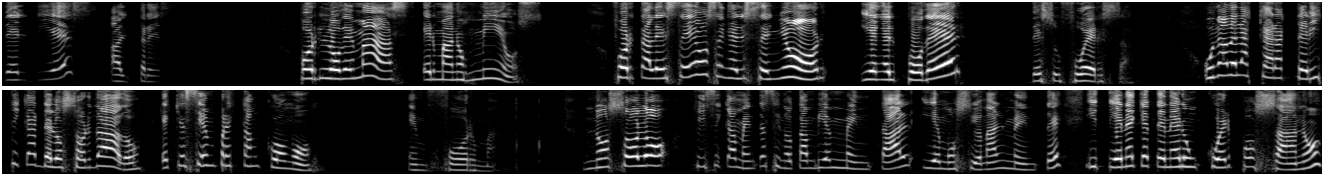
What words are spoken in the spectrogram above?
del 10 al 13. Por lo demás, hermanos míos, fortaleceos en el Señor y en el poder de su fuerza. Una de las características de los soldados es que siempre están como en forma. No solo físicamente, sino también mental y emocionalmente. Y tiene que tener un cuerpo sano,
